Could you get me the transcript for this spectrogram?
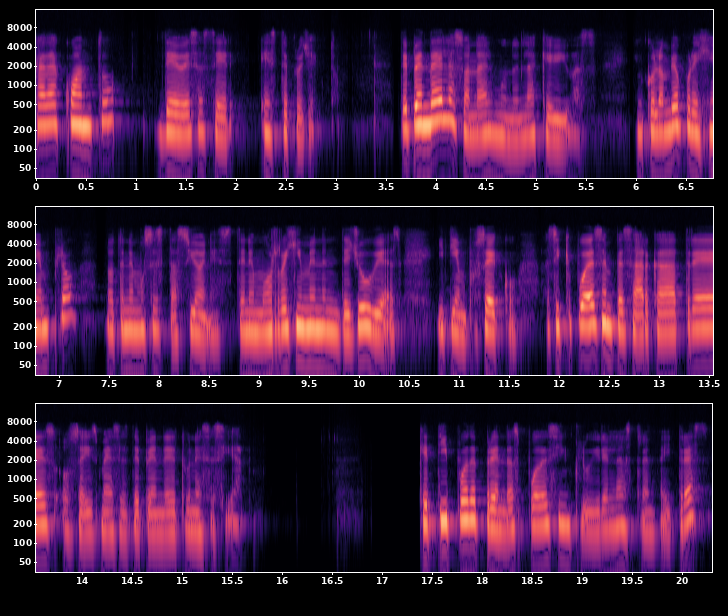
¿Cada cuánto debes hacer este proyecto? Depende de la zona del mundo en la que vivas. En Colombia, por ejemplo, no tenemos estaciones, tenemos régimen de lluvias y tiempo seco, así que puedes empezar cada tres o seis meses, depende de tu necesidad. ¿Qué tipo de prendas puedes incluir en las 33?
